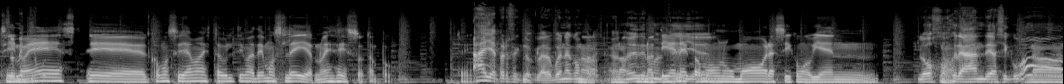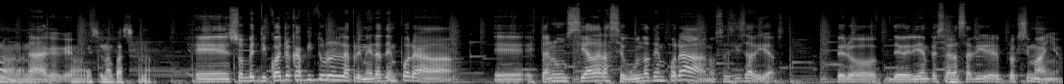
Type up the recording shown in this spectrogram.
Sí, Son no 24 es. eh, ¿Cómo se llama esta última? Demon Slayer, no es de eso tampoco. Sí. Ah, ya, perfecto, claro, buena comparación. no- tiene Slayer, como un humor así como bien. Los ojos grandes, así como. No, ah, no, no. no, ah, ok, ok. no, eso no pasa, no. Eh, son 24 capítulos en la primera temporada. Eh, está anunciada la segunda temporada, no sé si sabías. Pero debería empezar a salir el próximo año.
